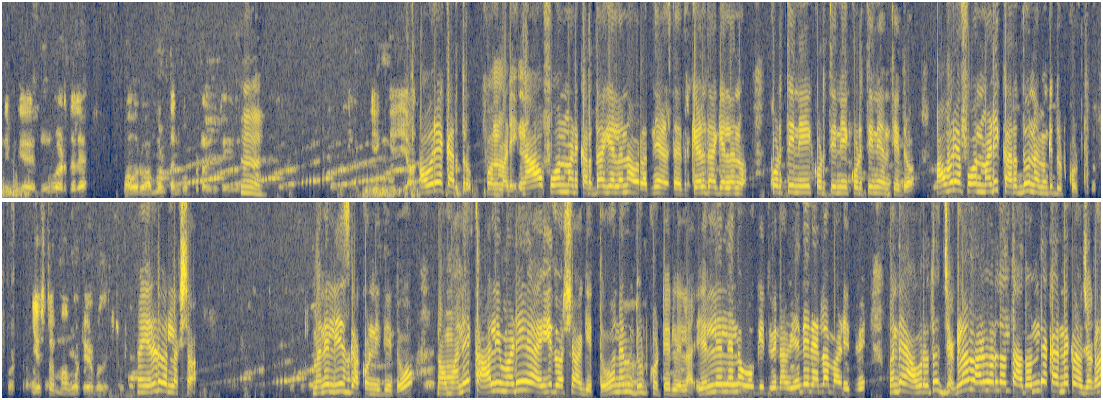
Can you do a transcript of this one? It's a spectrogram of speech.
ನಿಮ್ಗೆ ಮೂರು ವಾರದಲ್ಲೇ ಅವರು ಅಮೌಂಟ್ ತಂದ್ಕೊಟ್ಬಿಟ್ಟಾರೆ ಹ್ಮ್. ಅವರೇ ಕರೆದ್ರು ಫೋನ್ ಮಾಡಿ. ನಾವು ಫೋನ್ ಮಾಡಿ ಕರೆದಾಗೆಲ್ಲನೂ ಅವ್ರು ಅದನ್ನೇ ಹೇಳ್ತಾ ಇದ್ರು. ಕೇಳ್ದಾಗೆಲ್ಲಾನು ಕೊಡ್ತೀನಿ ಕೊಡ್ತೀನಿ ಕೊಡ್ತೀನಿ ಅಂತಿದ್ರು. ಅವರೇ ಫೋನ್ ಮಾಡಿ ಕರೆದು ನಮಗೆ ದುಡ್ಡು ಕೊಟ್ರು. ಎಷ್ಟಮ್ಮ ಅಮೌಂಟ್ ಹೇಳ್ಬೋದು ಎಷ್ಟು ಆ, ಎರಡೂವರೆ ಲಕ್ಷ. ಮನೆ ಲೀಸ್ಗೆ ಹಾಕೊಂಡಿದ್ದು ನಾವು ಮನೆ ಖಾಲಿ ಮಾಡಿ ಐದು ವರ್ಷ ಆಗಿತ್ತು. ನಮಗೆ ದುಡ್ಡು ಕೊಟ್ಟಿರ್ಲಿಲ್ಲ. ಎಲ್ಲೆಲ್ಲೆಲ್ಲ ಹೋಗಿದ್ವಿ. ನಾವು ಏನೇನೆಲ್ಲ ಮಾಡಿದ್ವಿ. ಮತ್ತೆ ಅವ್ರ ಹತ್ರ ಜಗಳ ಮಾಡಬಾರ್ದು ಅಂತ ಅದೊಂದೇ ಕಾರಣಕ್ಕೆ ನಾವು ಜಗಳ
